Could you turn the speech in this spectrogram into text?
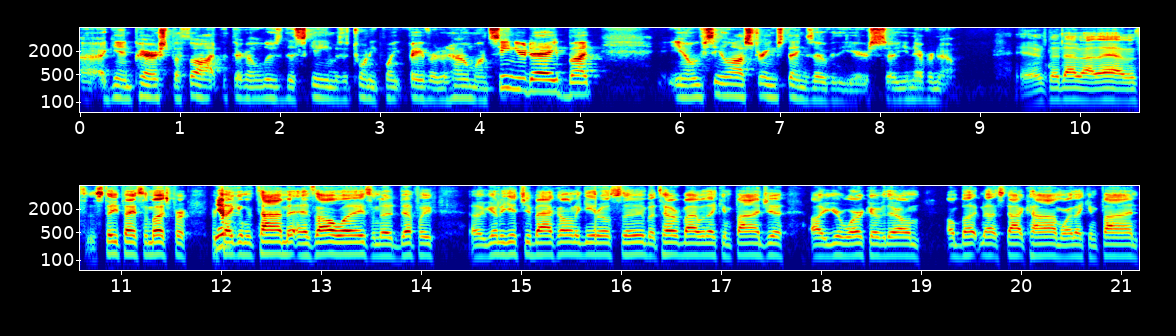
uh, again, perish the thought that they're going to lose this game as a 20 point favorite at home on senior day. But, you know, we've seen a lot of strange things over the years. So you never know. Yeah, there's no doubt about that. Steve, thanks so much for, for yep. taking the time as always. And definitely uh, going to get you back on again real soon. But tell everybody where they can find you, uh, your work over there on, on bucknuts.com, where they can find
